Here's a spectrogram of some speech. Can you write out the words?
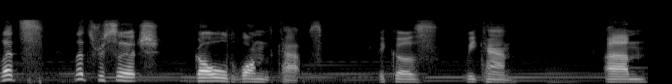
Let's let's research gold wand caps because we can. Um,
